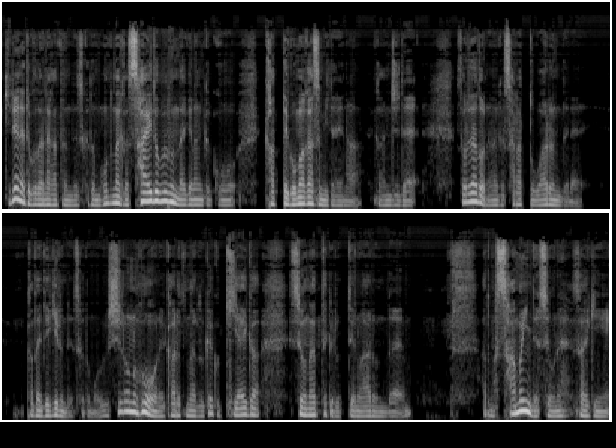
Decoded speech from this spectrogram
切れないってことはなかったんですけども、ほんとなんかサイド部分だけなんかこう、買ってごまかすみたいな感じで、それだとね、なんかさらっと終わるんでね、簡単にできるんですけども、後ろの方をね、刈るとなると結構気合が必要になってくるっていうのがあるんで、あとま寒いんですよね、最近。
